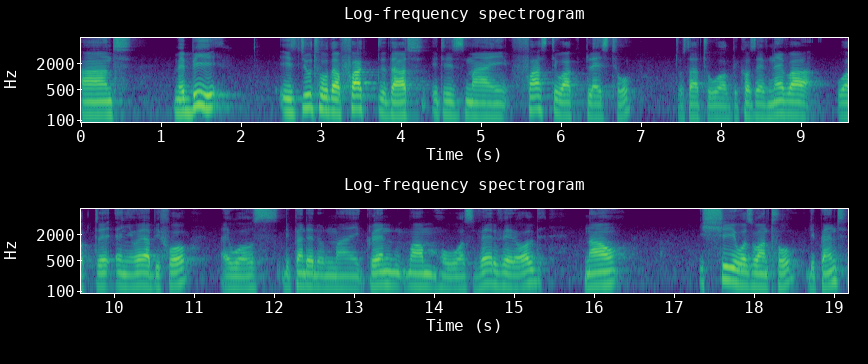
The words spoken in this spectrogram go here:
And maybe it's due to the fact that it is my first workplace to, to start to work because I've never worked anywhere before. I was dependent on my grandmom who was very, very old. Now she was one to depend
